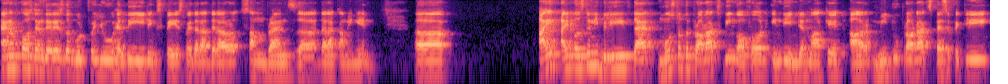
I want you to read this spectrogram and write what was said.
And of course, then there is the good for you, healthy eating space where there are there are some brands uh, that are coming in. Uh, I, I personally believe that most of the products being offered in the Indian market are Me Too products. Specifically,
